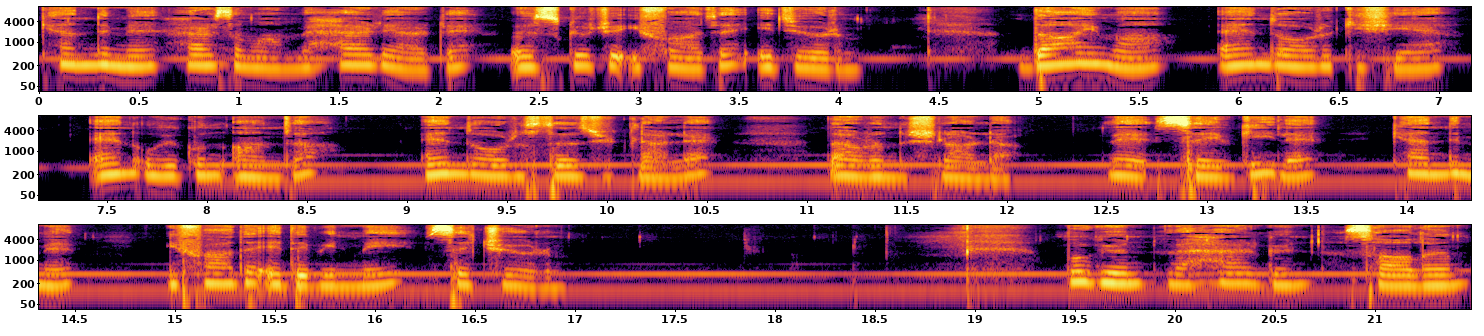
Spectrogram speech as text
Kendimi her zaman ve her yerde özgürce ifade ediyorum. Daima en doğru kişiye, en uygun anda, en doğru sözcüklerle, davranışlarla ve sevgiyle kendimi ifade edebilmeyi seçiyorum. Bugün ve her gün sağlığım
